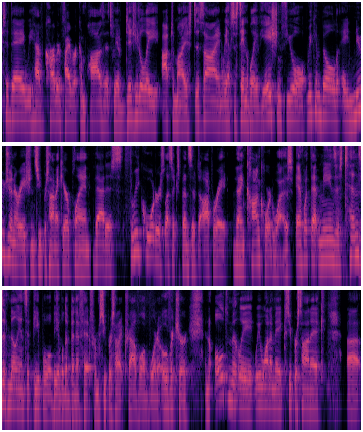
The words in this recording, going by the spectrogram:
Today, we have carbon fiber composites, we have digitally optimized design, we have sustainable aviation fuel. We can build a new generation supersonic airplane that is three quarters less expensive to operate than Concorde was. And what that means is tens of millions of people will be able to benefit from supersonic travel aboard Overture. And ultimately, we want to make supersonic uh,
